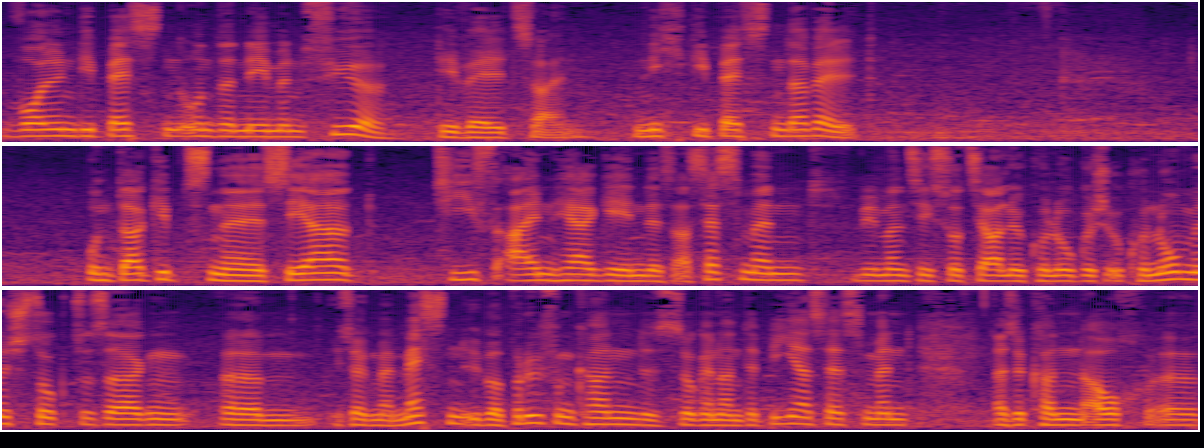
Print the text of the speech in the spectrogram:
wollen die besten Unternehmen für die Welt sein, nicht die besten der Welt. Und da gibt es eine sehr tief einhergehendes Assessment, wie man sich sozial-ökologisch, ökonomisch sozusagen, ähm, ich sage mal, messen, überprüfen kann, das sogenannte B-Assessment. Also kann auch, äh,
